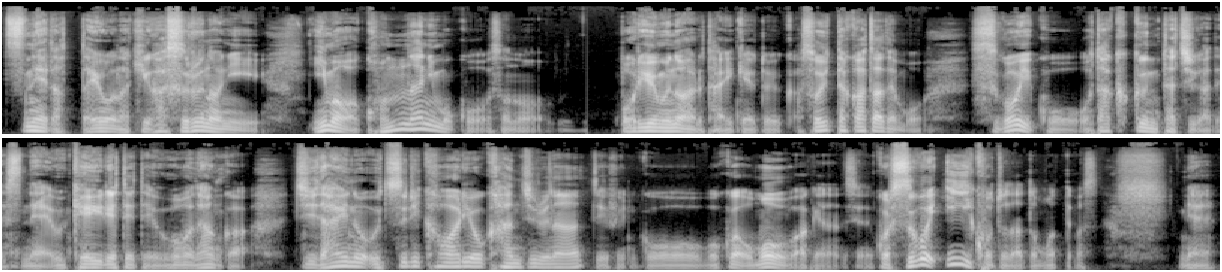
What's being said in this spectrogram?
常だったような気がするのに、今はこんなにもこう、その、ボリュームのある体型というか、そういった方でも、すごいこう、オタクくんたちがですね、受け入れてて、うお、なんか、時代の移り変わりを感じるなっていうふうにこう、僕は思うわけなんですよね。これすごいいいことだと思ってます。ね。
